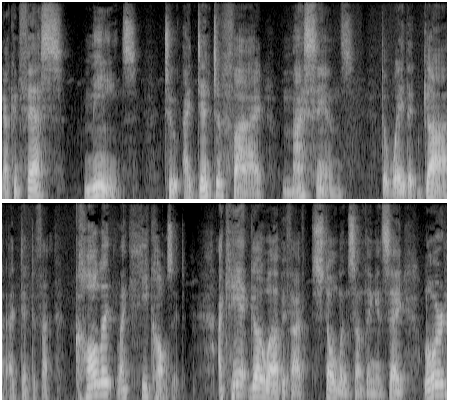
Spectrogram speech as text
Now, confess means to identify my sins the way that God identifies. Call it like He calls it. I can't go up if I've stolen something and say, Lord,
